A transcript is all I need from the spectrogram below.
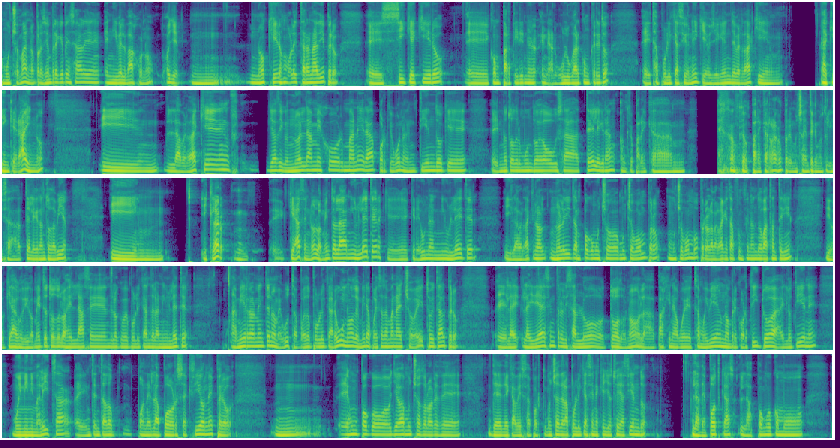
mucho más, ¿no? Pero siempre hay que pensar en, nivel bajo, ¿no? Oye, mm, no quiero molestar a nadie, pero eh, sí que quiero eh, compartir en, algún lugar concreto estas publicaciones y que os lleguen de verdad quien, a quien queráis, ¿no? Y la verdad es que, ya os digo, no es la mejor manera porque, bueno, entiendo que eh, no todo el mundo usa Telegram, aunque parezca, aunque os parezca raro, pero hay mucha gente que no utiliza Telegram todavía. Y, y claro, eh, ¿qué hacen? No? Lo en la newsletter, que creé una newsletter y la verdad es que no, le di tampoco mucho, mucho, bombo, mucho bombo, pero la verdad es que está funcionando bastante bien. Digo, ¿qué hago? Digo, meto todos los enlaces de lo que voy publicando en la newsletter a mí realmente no me gusta. Puedo publicar uno de, mira, pues esta semana he hecho esto y tal, pero eh, la, idea es centralizarlo todo, ¿no? La página web está muy bien, un nombre cortito, ahí lo tiene, muy minimalista. He intentado ponerla por secciones, pero mm, es un poco, lleva muchos dolores de, cabeza, porque muchas de las publicaciones que yo estoy haciendo, las de podcast, las pongo como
